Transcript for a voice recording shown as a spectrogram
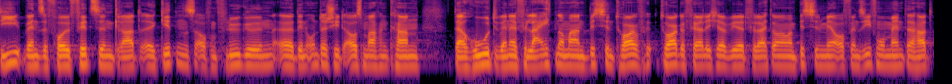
die, wenn sie voll fit sind, gerade äh, Gittens auf den Flügeln äh, den Unterschied ausmachen kann. Hut, wenn er vielleicht nochmal ein bisschen tor, torgefährlicher wird, vielleicht auch noch mal ein bisschen mehr Offensivmomente hat,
